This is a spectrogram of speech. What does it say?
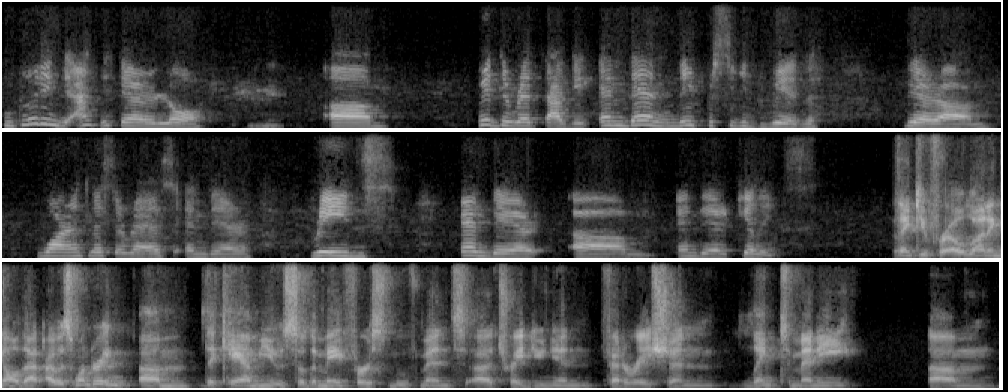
including the anti-terror law, mm-hmm. um, with the red tagging, and then they proceed with their um, warrantless arrests and their raids and their um, and their killings. Thank you for outlining all that. I was wondering um, the KMU, so the May 1st movement, uh, trade union federation, linked to many um,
